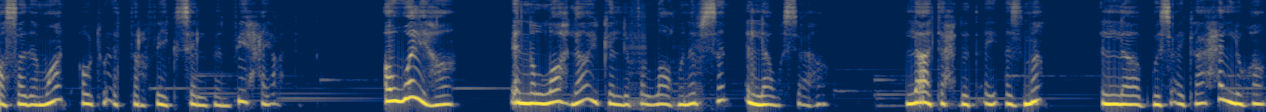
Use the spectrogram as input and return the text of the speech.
الصدمات أو تؤثر فيك سلبا في حياتك. أولها بأن الله لا يكلف الله نفسا إلا وسعها. لا تحدث أي أزمة إلا بوسعك حلها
